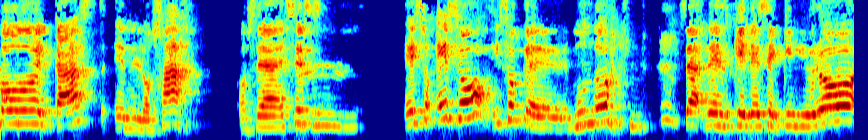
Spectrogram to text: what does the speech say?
todo el cast en los A. O sea, ese es, mm. eso, eso hizo que el mundo, o sea, que desequilibró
